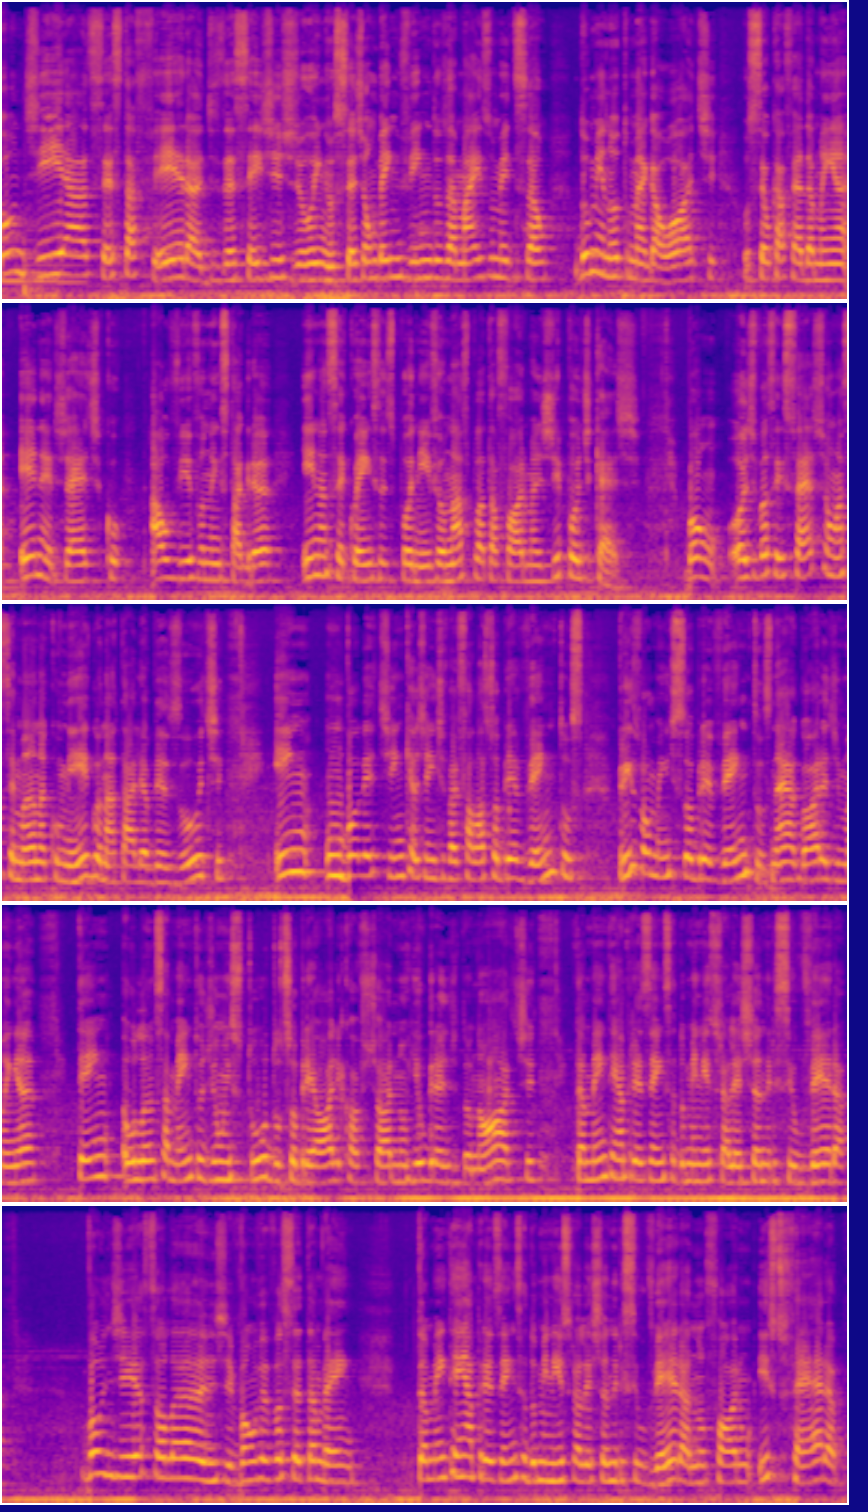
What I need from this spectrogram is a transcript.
Bom dia, sexta-feira, 16 de junho. Sejam bem-vindos a mais uma edição do Minuto Megawatt, o seu café da manhã energético, ao vivo no Instagram e na sequência disponível nas plataformas de podcast. Bom, hoje vocês fecham a semana comigo, Natália Bezutti, em um boletim que a gente vai falar sobre eventos, principalmente sobre eventos, né? Agora de manhã tem o lançamento de um estudo sobre eólica offshore no Rio Grande do Norte. Também tem a presença do ministro Alexandre Silveira. Bom dia, Solange. Bom ver você também. Também tem a presença do ministro Alexandre Silveira no Fórum Esfera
